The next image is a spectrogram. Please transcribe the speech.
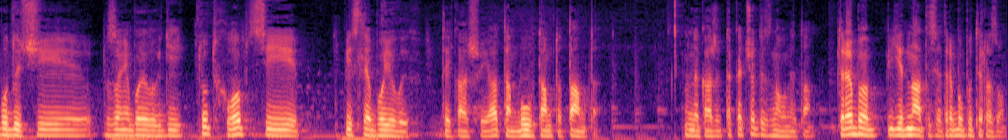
будучи в зоні бойових дій. Тут хлопці після бойових. Ти кажеш, що я там був там-то, там-то. Вони кажуть, так а чого ти знову не там? Треба єднатися, треба бути разом.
